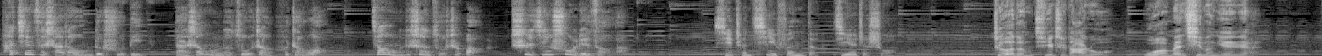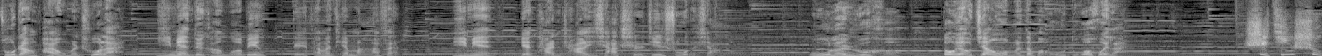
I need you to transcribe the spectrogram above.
他亲自杀到我们的属地，打伤我们的族长和长老，将我们的圣族之宝赤金树掠走了。席尘气愤地接着说：“这等奇耻大辱，我们岂能隐忍？族长派我们出来，一面对抗魔兵，给他们添麻烦，一面也探查一下赤金树的下落。”无论如何，都要将我们的宝物夺回来。是金树，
